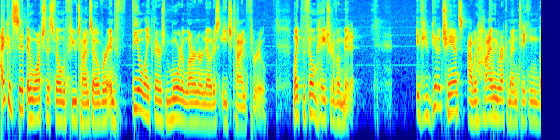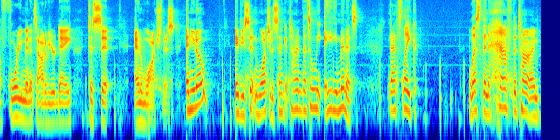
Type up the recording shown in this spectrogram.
I could sit and watch this film a few times over and feel like there's more to learn or notice each time through, like the film Hatred of a Minute. If you get a chance, I would highly recommend taking the 40 minutes out of your day to sit and watch this. And you know, if you sit and watch it a second time, that's only 80 minutes. That's like less than half the time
